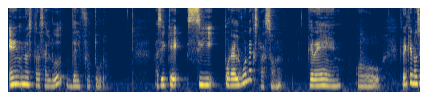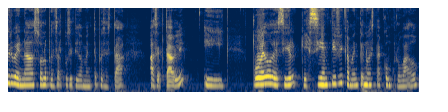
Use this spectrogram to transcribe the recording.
en nuestra salud del futuro. Así que si por alguna razón creen o creen que no sirve de nada solo pensar positivamente, pues está aceptable y puedo decir que científicamente no está comprobado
